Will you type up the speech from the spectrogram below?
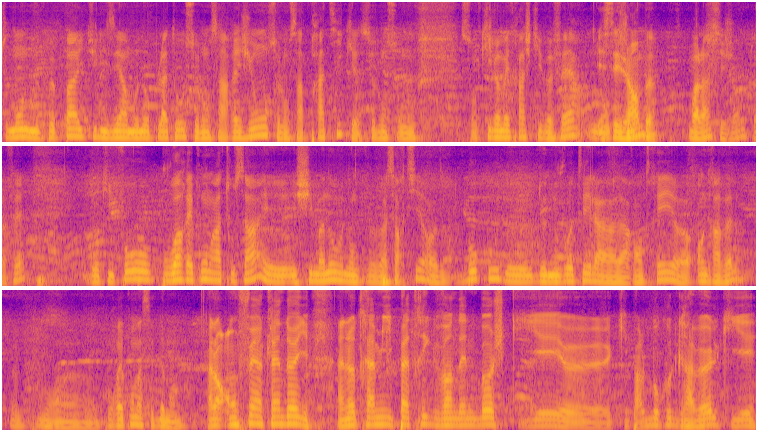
tout le monde ne peut pas utiliser un monoplateau selon sa région, selon sa pratique, selon son, son kilométrage qu'il veut faire. Et Donc, ses euh, jambes Voilà, ses jambes, tout à fait. Donc il faut pouvoir répondre à tout ça et, Shimano donc, va sortir beaucoup de, nouveautés à la rentrée euh, en gravel euh, pour, euh, pour, répondre à cette demande. Alors on fait un clin d'œil à notre ami Patrick Vandenbosch qui, est, qui parle beaucoup de gravel, qui est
